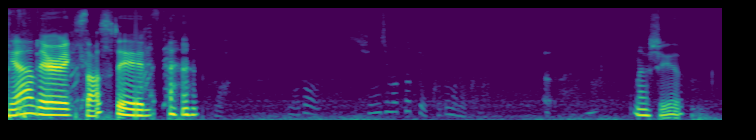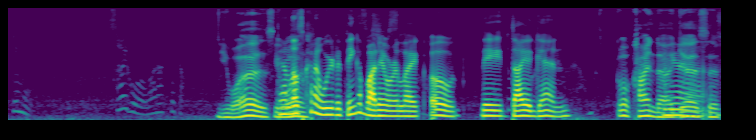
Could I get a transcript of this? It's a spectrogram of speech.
yeah, they're exhausted. oh shoot. He was. He Damn, was. that's kind of weird to think about it. We're like, oh, they die again. Well, kinda, yeah. I guess. If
